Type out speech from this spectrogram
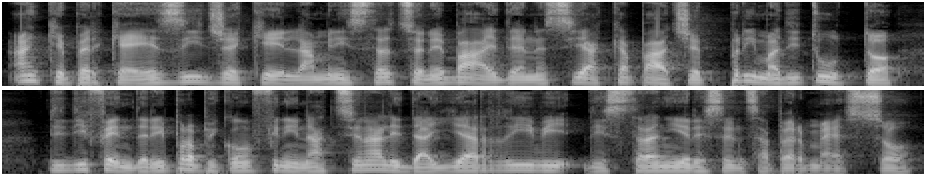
anche perché esige che l'amministrazione Biden sia capace prima di tutto di difendere i propri confini nazionali dagli arrivi di stranieri senza permesso.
